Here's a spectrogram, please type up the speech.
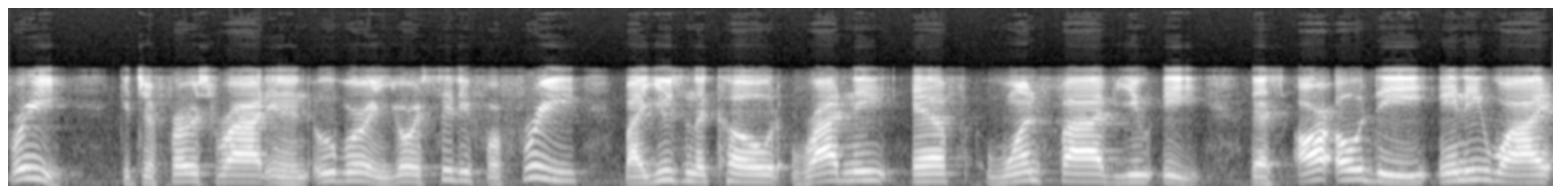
free. Get your first ride in an Uber in your city for free by using the code Rodney RODNEYF15UE. That's R O D N E Y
